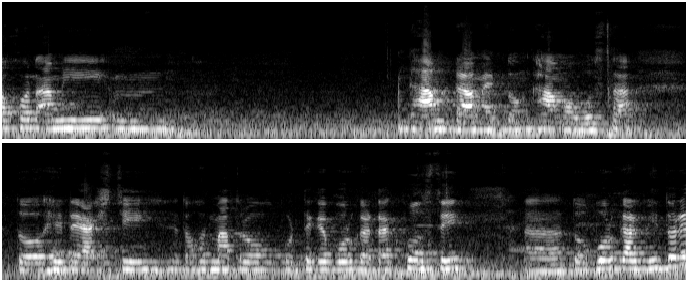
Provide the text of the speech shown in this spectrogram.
তখন আমি ঘাম টাম একদম, ঘাম অবস্থা। তো হেঁটে আসছি, তখন মাত্র উপর থেকে বোরকাটা খুলছি। তো বোরকার ভিতরে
